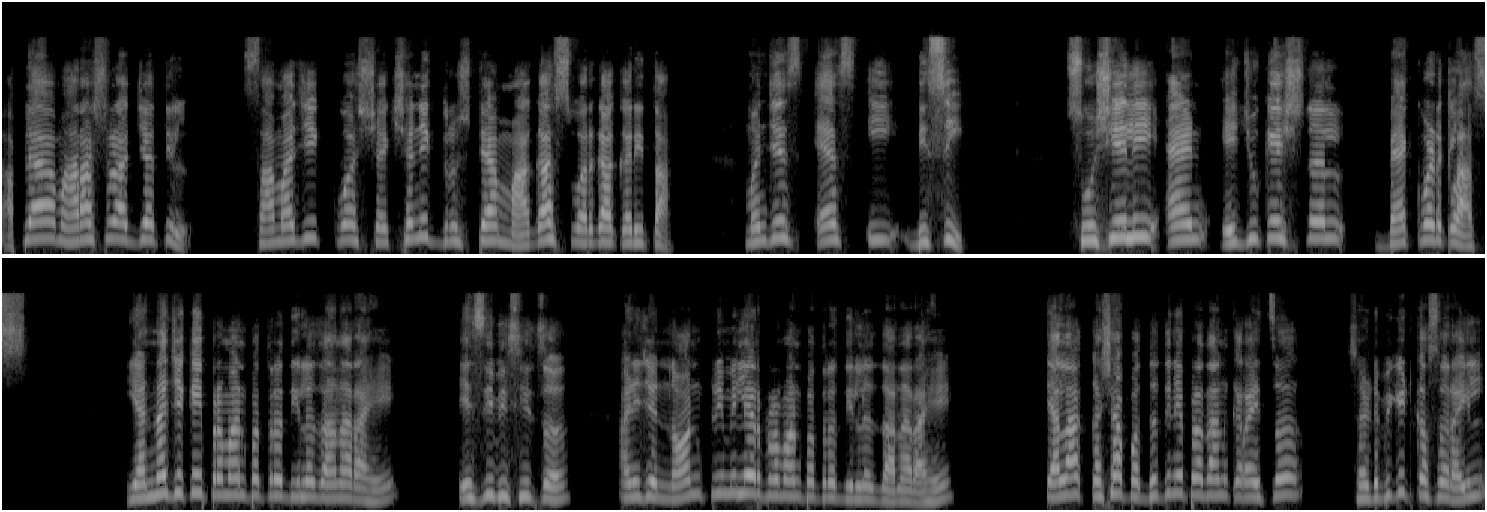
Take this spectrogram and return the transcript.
आपल्या महाराष्ट्र राज्यातील सामाजिक व शैक्षणिक दृष्ट्या मागास वर्गाकरिता म्हणजेच S E B C socially and educational backward class यांना जे काही प्रमाणपत्र दिलं जाणार आहे एसीबीसीचं आणि जे नॉन क्रिमिलेअर प्रमाणपत्र दिलं जाणार आहे त्याला कशा पद्धतीने प्रदान करायचं सर्टिफिकेट कसं राहील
